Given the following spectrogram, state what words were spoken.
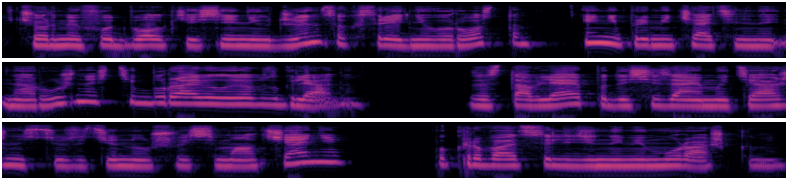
в черной футболке и синих джинсах среднего роста и непримечательной наружности буравил ее взглядом, заставляя под осязаемой тяжестью затянувшегося молчания покрываться ледяными мурашками.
